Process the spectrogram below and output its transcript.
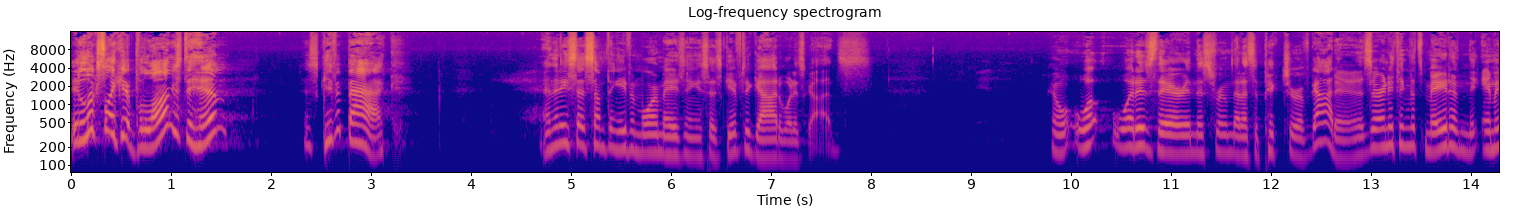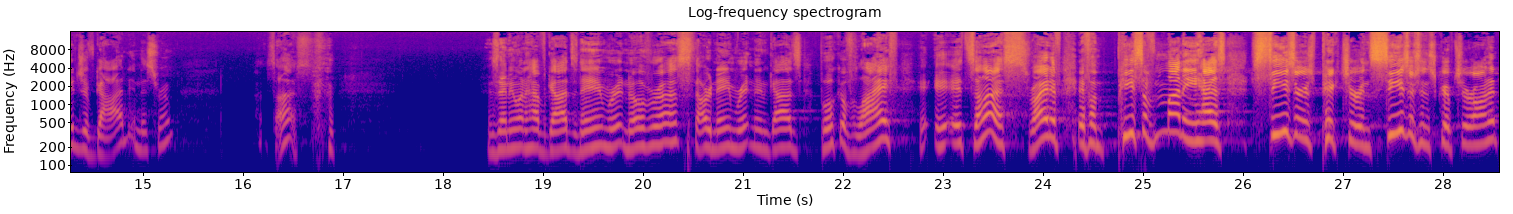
It looks like it belongs to him. Just give it back. And then he says something even more amazing. He says, Give to God what is God's. You know, what, what is there in this room that has a picture of God in it? Is there anything that's made in the image of God in this room? It's us. Does anyone have God's name written over us? Our name written in God's book of life? It's us, right? If, if a piece of money has Caesar's picture and Caesar's inscription on it,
